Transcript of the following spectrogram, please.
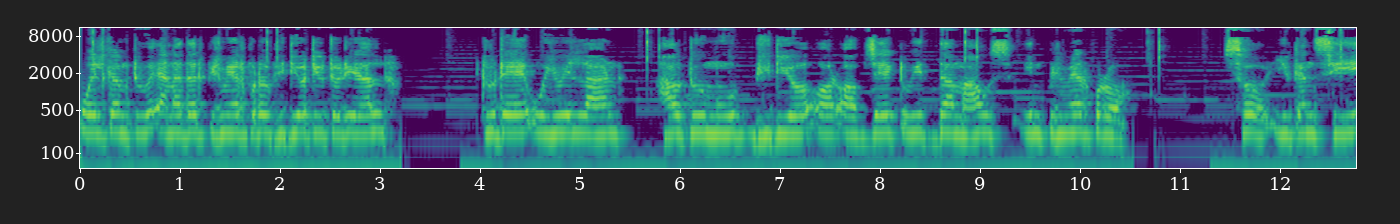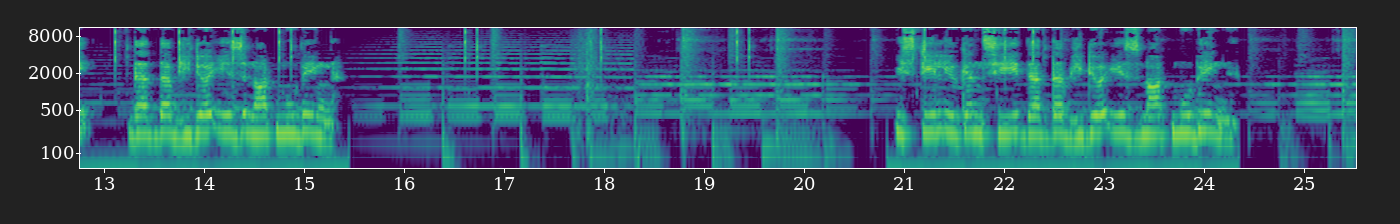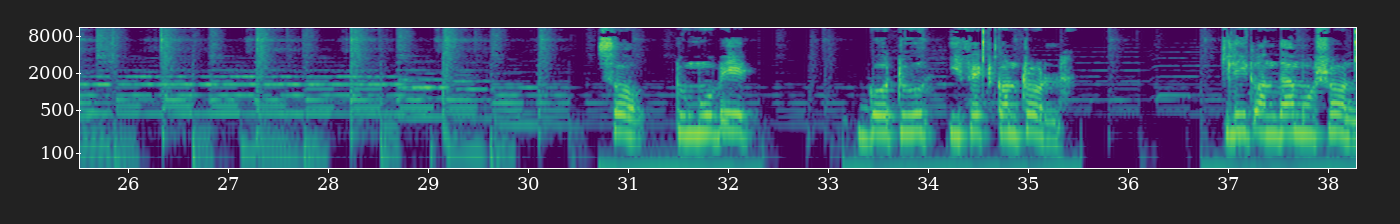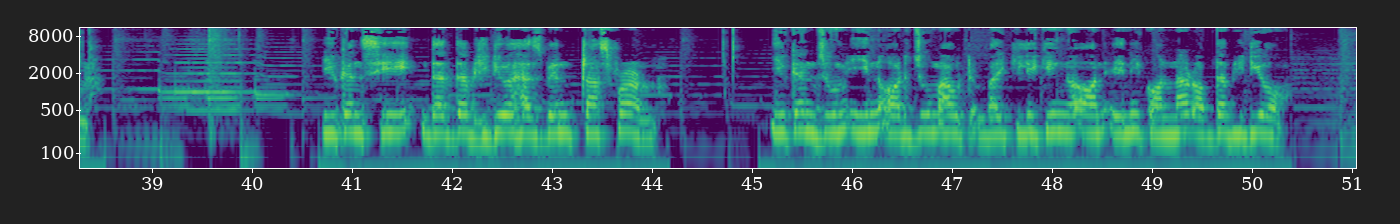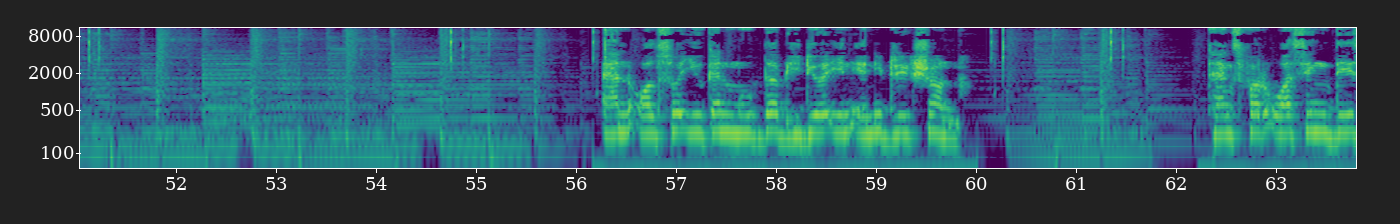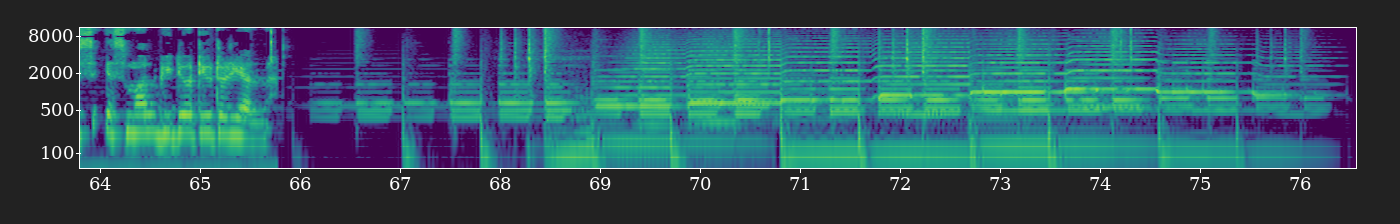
Welcome to another Premiere Pro video tutorial. Today we will learn how to move video or object with the mouse in Premiere Pro. So you can see that the video is not moving. Still you can see that the video is not moving. So to move it, go to effect control. Click on the motion. You can see that the video has been transformed. You can zoom in or zoom out by clicking on any corner of the video. And also you can move the video in any direction. Thanks for watching this small video tutorial.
